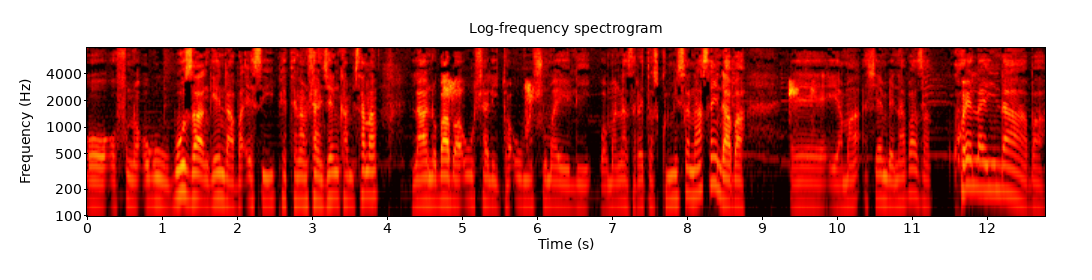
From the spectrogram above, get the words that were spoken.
ofuna ukuwubuza ngendaba esiyiphethe namhlanje. Ngikhambisana la nobaba uhlalithwa umshumayeli wamanazaretha. Sikhulumisa nasa indaba eh yamashembe nabaza khwela indaba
